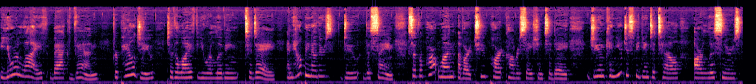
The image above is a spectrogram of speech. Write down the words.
your life back then propelled you to the life you are living today and helping others do the same. So, for part one of our two part conversation today, June, can you just begin to tell our listeners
